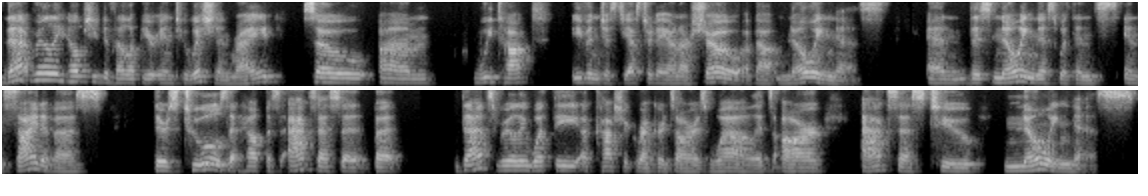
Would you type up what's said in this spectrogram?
that really helps you develop your intuition, right? So um, we talked even just yesterday on our show about knowingness and this knowingness within inside of us. There's tools that help us access it, but that's really what the Akashic records are as well. It's our access to knowingness.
